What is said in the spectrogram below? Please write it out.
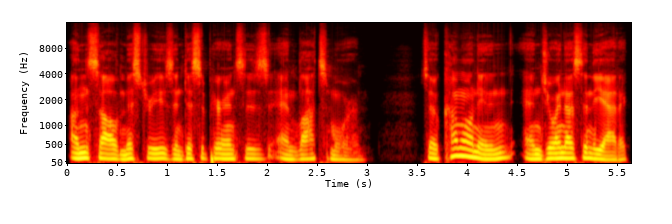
unsolved mysteries and disappearances, and lots more. So come on in and join us in the attic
